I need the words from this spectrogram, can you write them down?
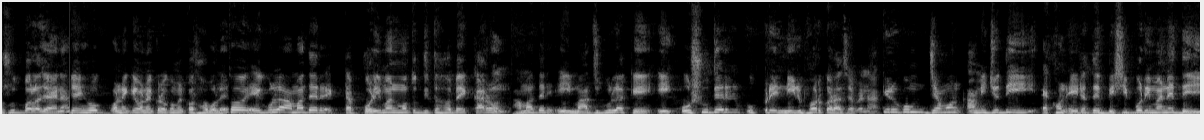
ওষুধ বলা যায় না। যাই হোক, অনেকে অনেক রকমের কথা বলে। তো এগুলো আমাদের একটা পরিমাণ মতো দিতে হবে, কারণ আমাদের এই মাছগুলাকে এই ওষুধের উপরে নির্ভর করা যাবে না। কীরকম, যেমন আমি যদি এখন এটাতে বেশি পরিমাণে দেই,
